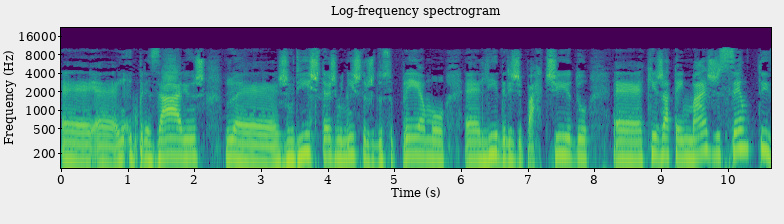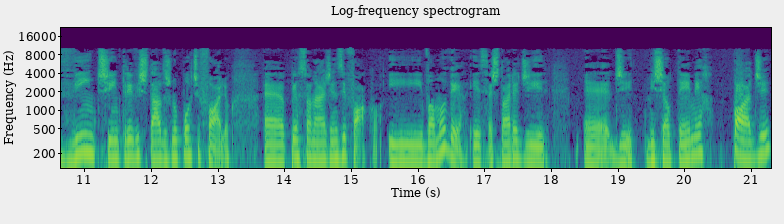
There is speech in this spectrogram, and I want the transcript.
é, é, empresários, juristas, ministros do Supremo, líderes de partido, que já tem mais de 120 entrevistados no portfólio. personagens e foco. E vamos ver, essa história de, de Michel Temer pode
